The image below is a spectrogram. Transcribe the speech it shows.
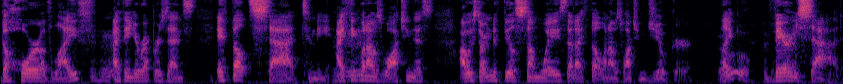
the horror of life. Mhm. I think it represents it felt sad to me. I think Mhm. when I was watching this, I was starting to feel some ways that I felt when I was watching Joker. Like Ooh, very okay. sad.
